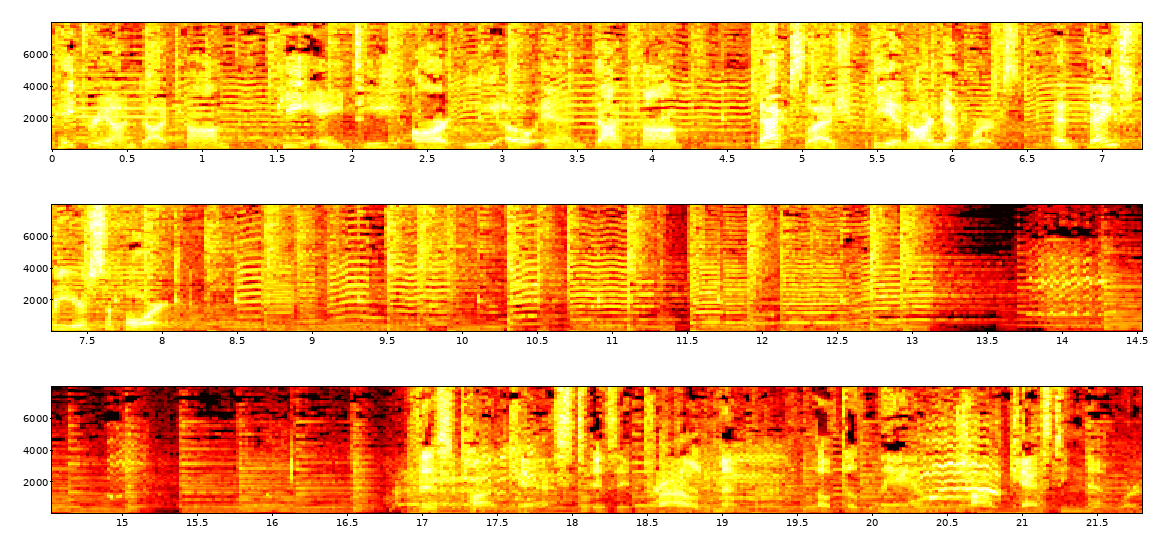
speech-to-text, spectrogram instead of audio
patreon.com, P-A-T-R-E-O-N dot com, backslash PNR Networks. And thanks for your support. This podcast is a proud member of the Lamb Podcasting Network.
